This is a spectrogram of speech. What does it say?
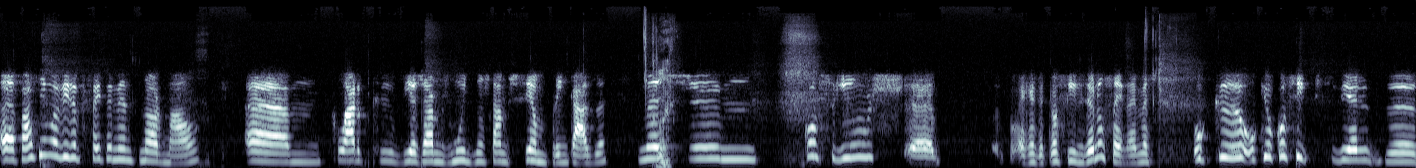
uh, fazem uma vida perfeitamente normal. Um, claro que viajamos muito, não estamos sempre em casa, mas claro. um, conseguimos, uh, quer dizer, conseguimos, eu não sei, não é? Mas o que, o que eu consigo perceber de,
